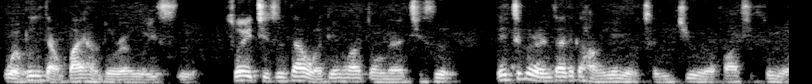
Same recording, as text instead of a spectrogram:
我不是讲拜很多人为师，所以其实在我电话中呢，其实哎，这个人在这个行业有成就的话，其实我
